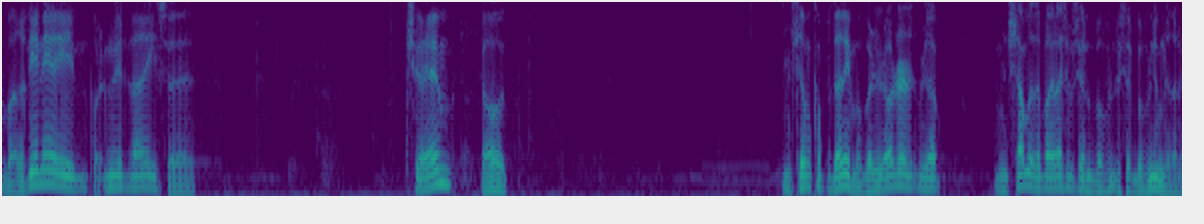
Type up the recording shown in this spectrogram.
בארץ? דינרים, כל מיני דברים. כשהם, מאוד. שהם קפדנים, אבל אני לא יודע, שם זה בעיה של בבלים נראה לי.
